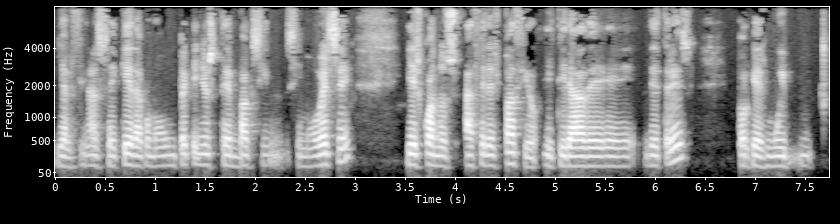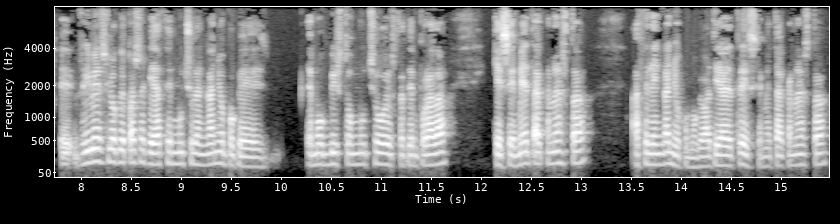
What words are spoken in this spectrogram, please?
y al final se queda como un pequeño step back sin, sin moverse, y es cuando hace el espacio y tira de, de tres porque es muy... Eh, Rives lo que pasa que hace mucho el engaño porque hemos visto mucho esta temporada que se meta canasta, hace el engaño como que va a tirar de tres, se mete a canasta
